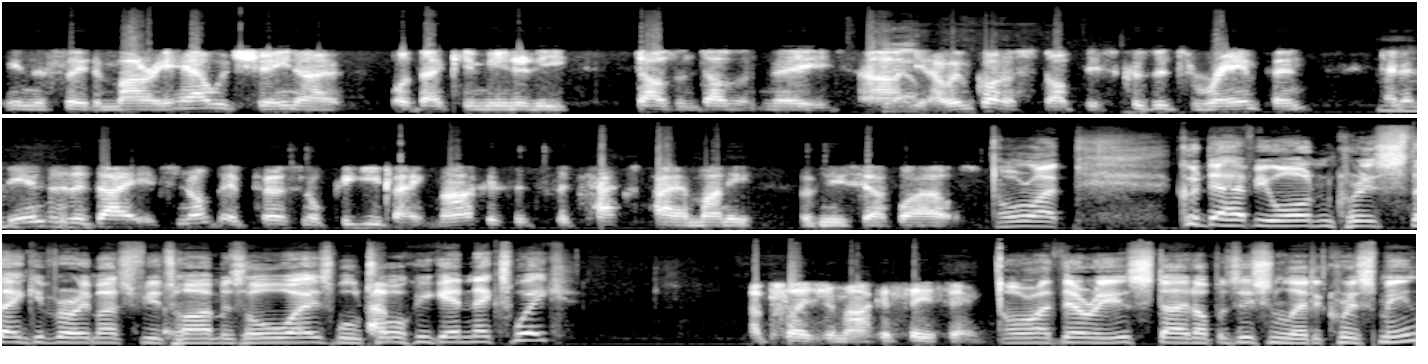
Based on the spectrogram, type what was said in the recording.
in the seat of Murray. How would she know what that community does and doesn't need. Uh, You know, we've got to stop this because it's rampant. And at the end of the day, it's not their personal piggy bank, Marcus. It's the taxpayer money of New South Wales. All right. Good to have you on, Chris. Thank you very much for your time as always. We'll talk um, again next week. A pleasure, Marcus. See you soon. All right, there he is, State Opposition Leader Chris Minns.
